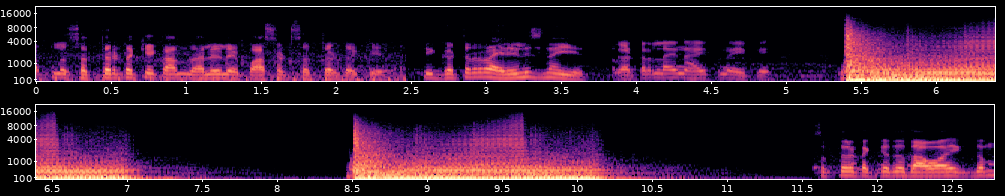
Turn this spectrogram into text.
आपलं सत्तर टक्के काम झालेलं आहे पासष्ट सत्तर टक्के. ते गटर राहिलेलीच नाही आहेत गटर लाईन आहेच नाही ते. सत्तर टक्क्याचा दावा एकदम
